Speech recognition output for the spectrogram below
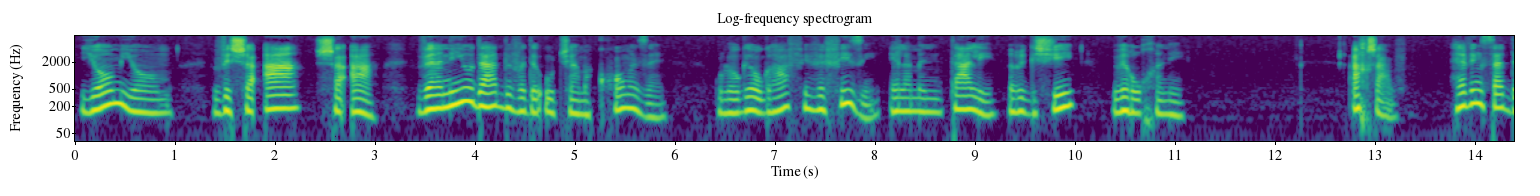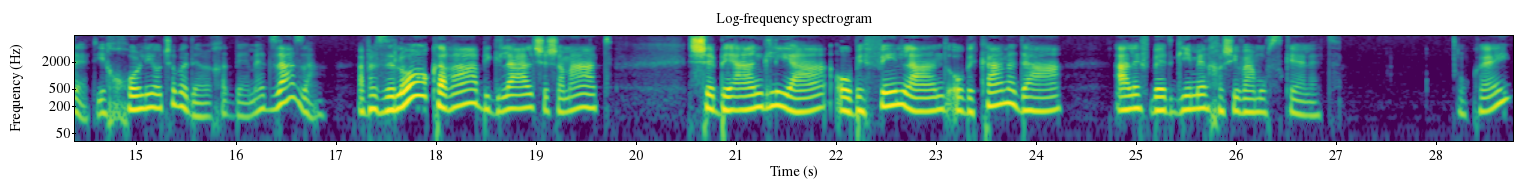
יום-יום ושעה-שעה, ואני יודעת בוודאות שהמקום הזה הוא לא גיאוגרפי ופיזי, אלא מנטלי, רגשי ורוחני. עכשיו, having said that, יכול להיות שבדרך את באמת זזה, אבל זה לא קרה בגלל ששמעת שבאנגליה או בפינלנד או בקנדה, א', ב', ג', חשיבה מושכלת, אוקיי?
